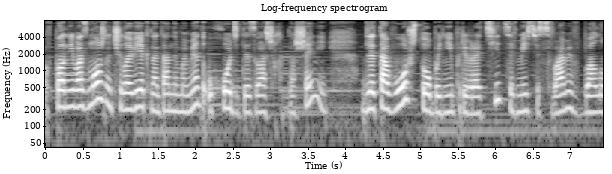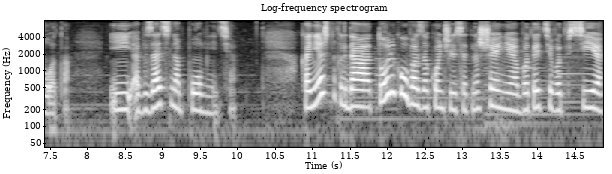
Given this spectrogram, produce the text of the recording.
вполне возможно, человек на данный момент уходит из ваших отношений для того, чтобы не превратиться вместе с вами в болото. И обязательно помните, Конечно, когда только у вас закончились отношения, вот эти вот все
